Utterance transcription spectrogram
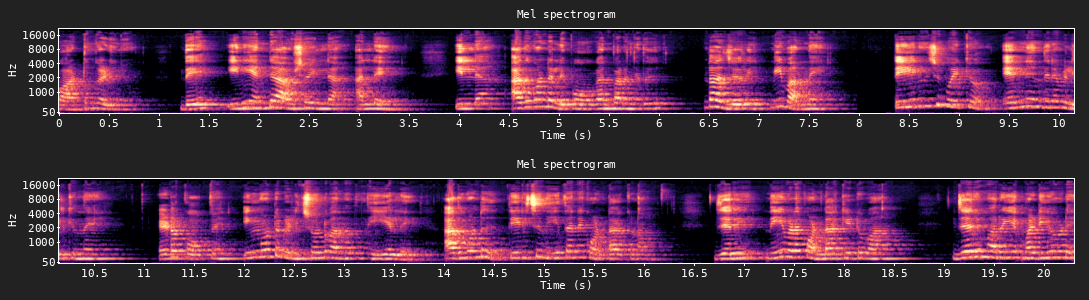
പാട്ടും കഴിഞ്ഞു. ദേ ഇനി എന്റെ ആവശ്യമില്ല അല്ലേ? ഇല്ല അതുകൊണ്ടല്ലേ പോകാൻ പറഞ്ഞത്? ഡാ ജെറി നീ വന്നേ. ടീനുച്ച് പോയിക്കോ എന്നെ എന്തിനാ വിളിക്കുന്നേ? എടാ കോപ്പെ ഇങ്ങോട്ട് വിളിച്ചോണ്ട് വന്നത് നീയല്ലേ അതുകൊണ്ട് തിരിച്ച് നീ തന്നെ കൊണ്ടാക്കണം. ജെറി നീ ഇവിടെ കൊണ്ടാക്കിയിട്ട് വാ. ജെറി മറിയ മടിയോടെ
